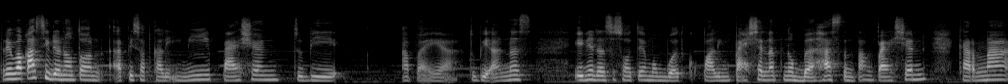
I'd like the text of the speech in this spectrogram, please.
Terima kasih sudah nonton episode kali ini. Passion to be apa ya? To be honest, ini adalah sesuatu yang membuatku paling passionate ngebahas tentang passion karena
